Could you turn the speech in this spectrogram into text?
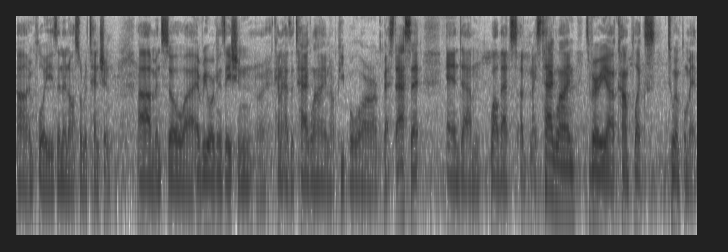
uh, employees, and then also retention. Um, and so uh, every organization kind of has a tagline: "Our people are our best asset." And um, while that's a nice tagline, it's very uh, complex to implement.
